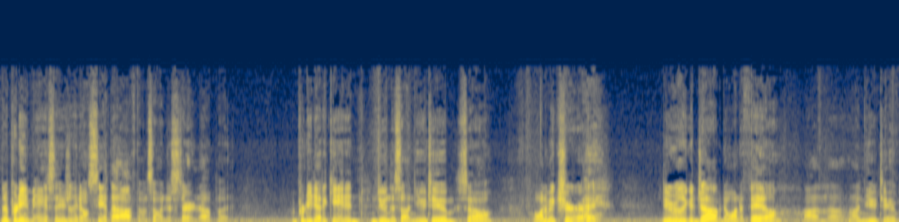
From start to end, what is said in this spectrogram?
They're pretty amazed. They usually don't see it that often when someone just starting up, but I'm pretty dedicated doing this on YouTube, so I want to make sure I do a really good job. I don't want to fail on uh, on YouTube.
